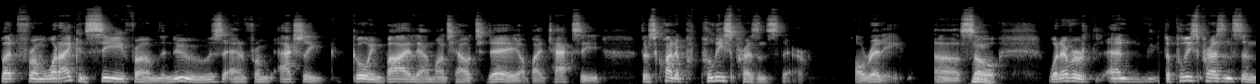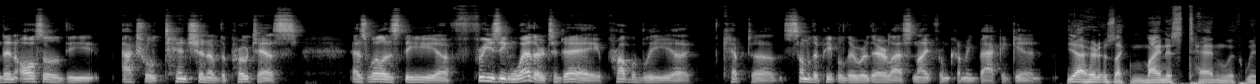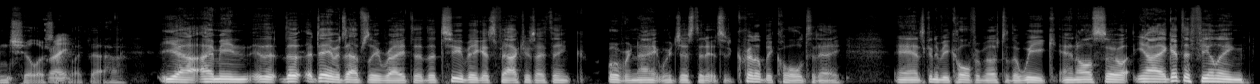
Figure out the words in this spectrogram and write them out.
But from what I can see from the news and from actually going by Liangmaqiao today uh, by taxi, there's quite a p- police presence there already. Uh, so, hmm. whatever, and the police presence, and then also the actual tension of the protests, as well as the uh, freezing weather today, probably uh, kept uh, some of the people that were there last night from coming back again. Yeah, I heard it was like minus ten with wind chill or something Right. like that. Huh? Yeah, I mean, the, the, David's absolutely right. The, the two biggest factors, I think, overnight were just that it's incredibly cold today, and it's going to be cold for most of the week. And also, you know, I get the feeling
